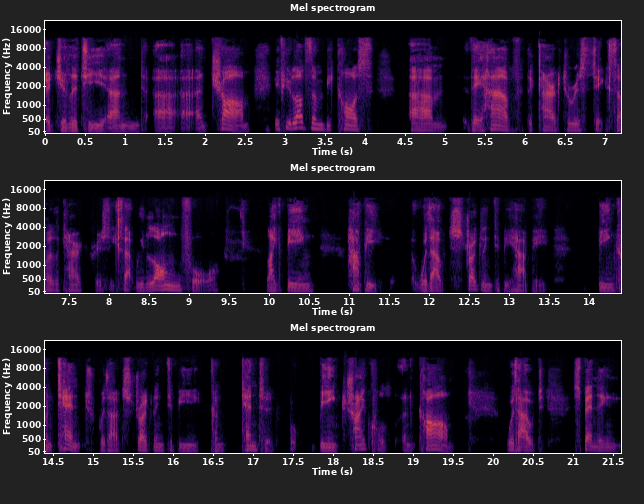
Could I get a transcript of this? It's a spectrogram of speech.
agility and uh, and charm, if you love them because um, they have the characteristics, some of the characteristics that we long for, like being happy without struggling to be happy, being content without struggling to be contented, being tranquil and calm without spending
